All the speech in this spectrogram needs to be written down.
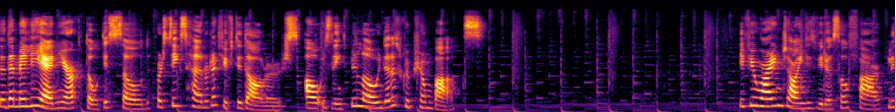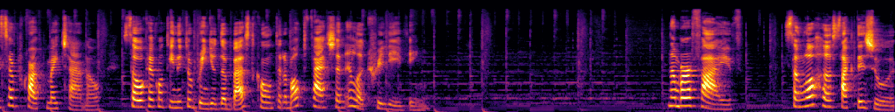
The DeMellier New York tote is sold for $650. All is linked below in the description box. If you are enjoying this video so far, please subscribe to my channel, so I can continue to bring you the best content about fashion and luxury living. Number 5. Saint Laurent Sac de Jour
